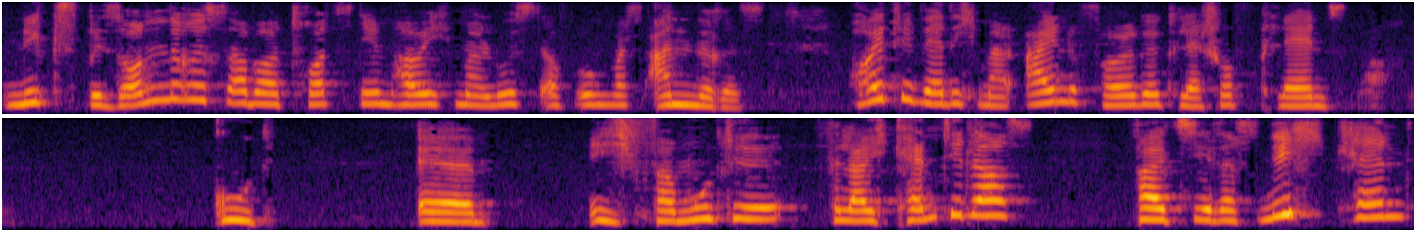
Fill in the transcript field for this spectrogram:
nichts Besonderes, aber trotzdem habe ich mal Lust auf irgendwas anderes. Heute werde ich mal eine Folge Clash of Clans machen. Gut. Ähm, ich vermute, vielleicht kennt ihr das. Falls ihr das nicht kennt,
